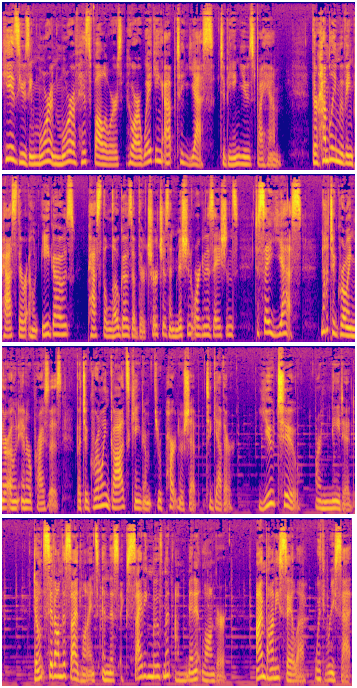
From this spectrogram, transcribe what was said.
He is using more and more of his followers who are waking up to yes to being used by him. They're humbly moving past their own egos, past the logos of their churches and mission organizations, to say yes, not to growing their own enterprises, but to growing God's kingdom through partnership together. You too are needed. Don't sit on the sidelines in this exciting movement a minute longer. I'm Bonnie Sala with Reset.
